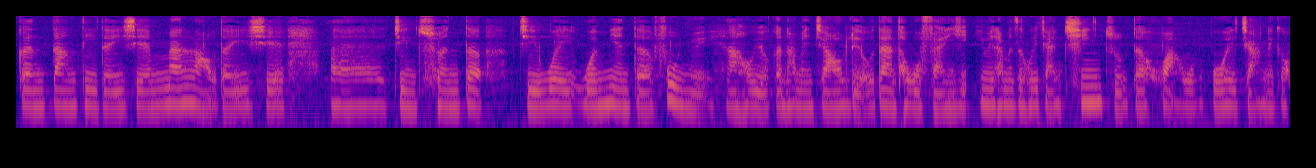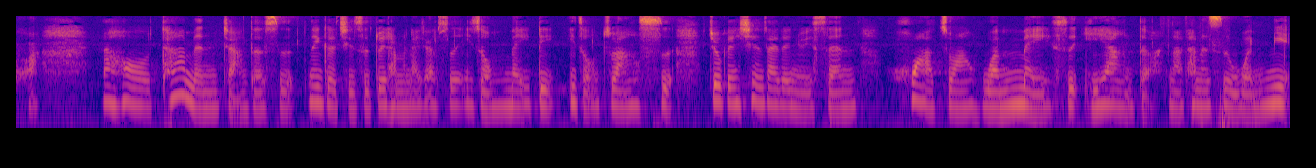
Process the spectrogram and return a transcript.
跟当地的一些蛮老的一些呃仅存的。几位纹面的妇女，然后有跟他们交流，但透过翻译，因为他们只会讲亲族的话，我不会讲那个话。然后他们讲的是那个，其实对他们来讲是一种美丽，一种装饰，就跟现在的女生化妆纹眉是一样的。那他们是纹面。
